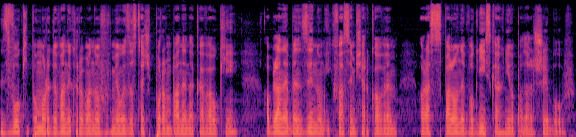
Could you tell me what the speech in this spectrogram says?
Zwłoki pomordowanych Romanowów miały zostać porąbane na kawałki, oblane benzyną i kwasem siarkowym oraz spalone w ogniskach nieopodal szybów.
